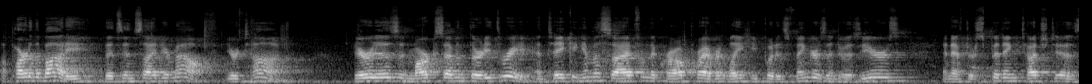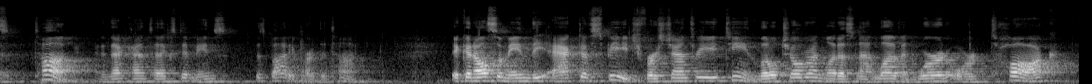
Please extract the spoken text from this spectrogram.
a part of the body that's inside your mouth, your tongue. Here it is in Mark 7:33, and taking him aside from the crowd privately, he put his fingers into his ears, and after spitting touched his tongue. In that context, it means his body part, the tongue. It can also mean the act of speech. 1 John 3:18, little children, let us not love in word or talk,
